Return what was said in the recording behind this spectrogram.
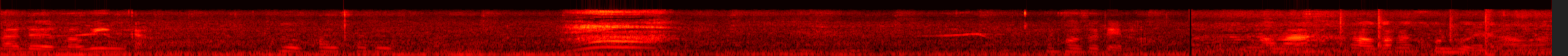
มาเดินมาวิ่งกัน คือค่อยเสด็จมันเป็นคนเสด็จเหรอเอาวะเราก็เป็นคุณหูอยู่แล้ววะ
